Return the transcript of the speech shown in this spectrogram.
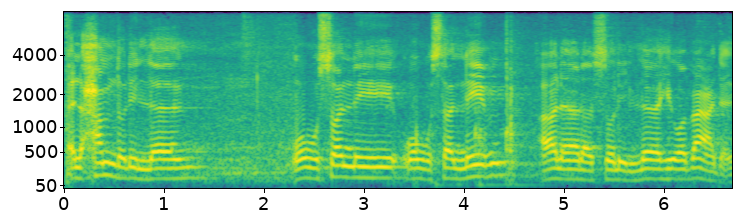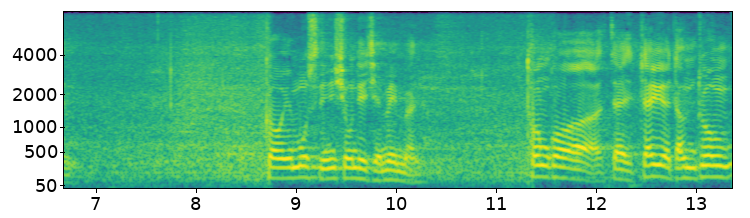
الحمد لله وأصلي وأسلم على رسول الله وبعد 各位穆斯林兄弟姐妹们，通过在斋月当中，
